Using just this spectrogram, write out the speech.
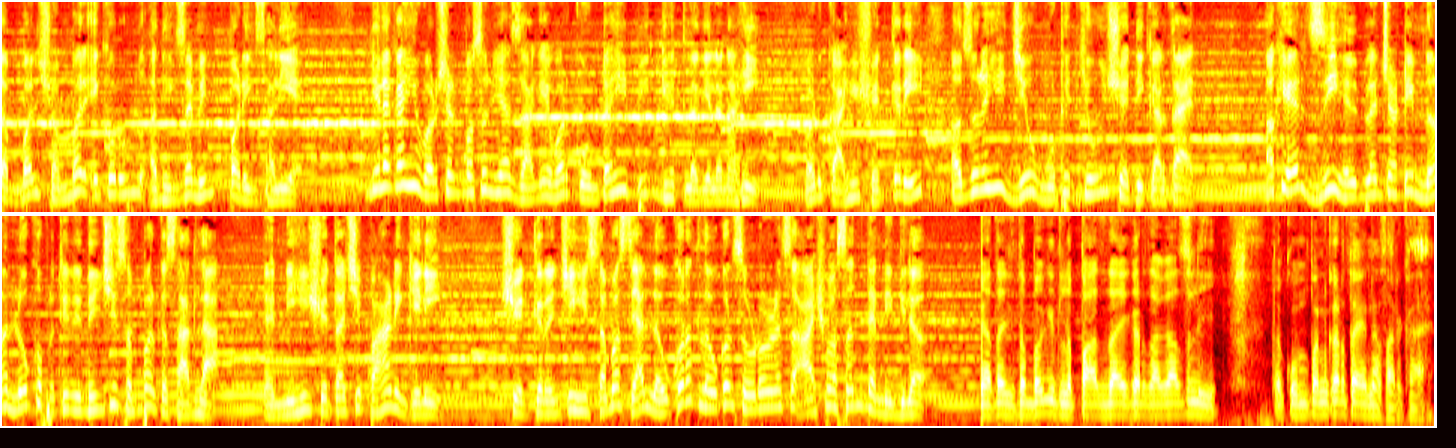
तब्बल शंभर एकरहून अधिक जमीन पडीक झाली आहे गेल्या काही वर्षांपासून या जागेवर कोणतंही पीक घेतलं गेलं नाही. पण काही शेतकरी अजूनही जीव मुठीत घेऊन शेती करतायत. अखेर झी हेल्पलाईनच्या टीमनं लोकप्रतिनिधींशी संपर्क साधला. त्यांनीही शेताची पाहणी केली. शेतकऱ्यांची ही समस्या लवकरात लवकर सोडवण्याचं आश्वासन त्यांनी दिलं. आता जिथं बघितलं पाच दहा एकर जागा असली तर कुंपण करता येण्यासारखं आहे.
